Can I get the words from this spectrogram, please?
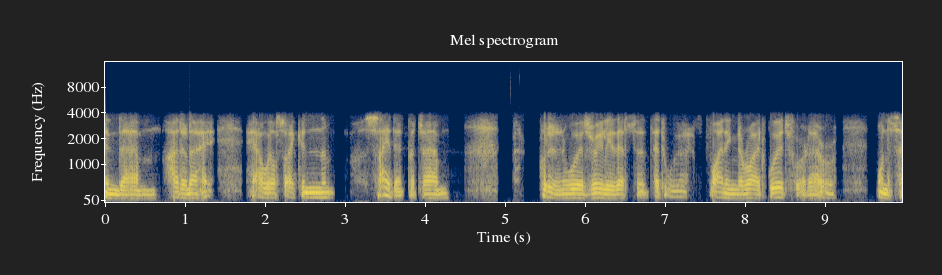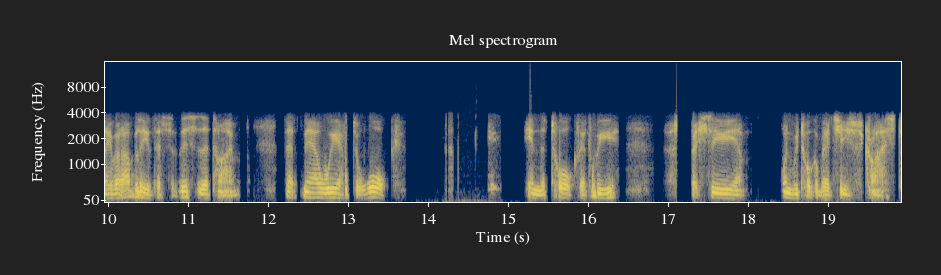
And um, I don't know how else I can say that, but um, put it in words really. That's that we're finding the right words for it. I want to say, but I believe this this is the time that now we have to walk in the talk that we, especially uh, when we talk about Jesus Christ,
